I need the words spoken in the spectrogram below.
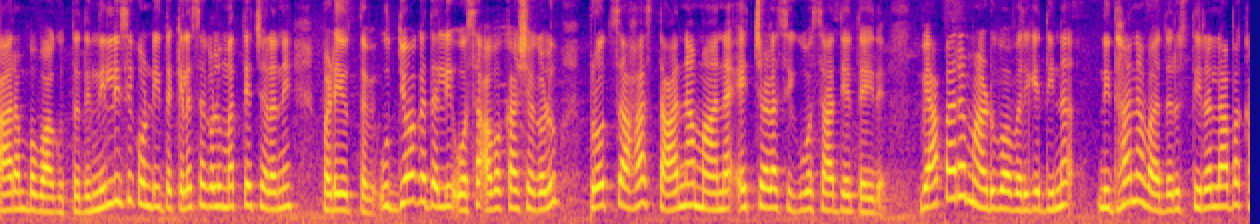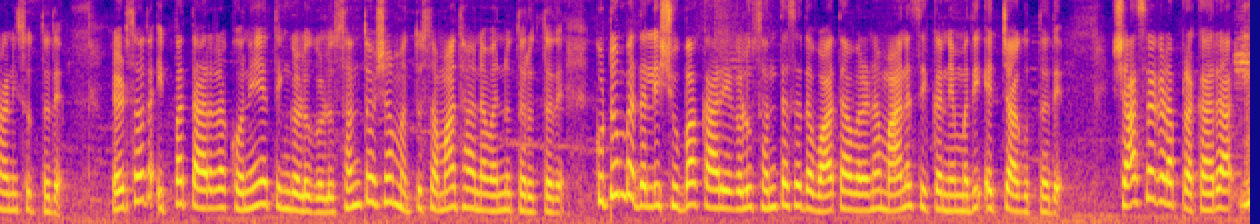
ಆರಂಭವಾಗುತ್ತದೆ. ನಿಲ್ಲಿಸಿಕೊಂಡಿದ್ದ ಕೆಲಸಗಳು ಮತ್ತೆ ಚಲನೆ ಪಡೆಯುತ್ತವೆ. ಉದ್ಯೋಗದಲ್ಲಿ ಹೊಸ ಅವಕಾಶಗಳು, ಪ್ರೋತ್ಸಾಹ, ಸ್ಥಾನಮಾನ, ಹೆಚ್ಚಳ ಸಿಗುವ ಸಾಧ್ಯತೆ ಇದೆ. ವ್ಯಾಪಾರ ಮಾಡುವವರಿಗೆ ದಿನ ನಿಧಾನವಾದರೂ ಸ್ಥಿರ ಲಾಭ ಕಾಣಿಸುತ್ತದೆ. ಎರಡು ಸಾವಿರದ ಇಪ್ಪತ್ತಾರರ ಕೊನೆಯ ತಿಂಗಳುಗಳು ಸಂತೋಷ ಮತ್ತು ಸಮಾಧಾನವನ್ನು ತರುತ್ತದೆ. ಕುಟುಂಬದಲ್ಲಿ ಶುಭ ಕಾರ್ಯಗಳು, ಸಂತಸದ ವಾತಾವರಣ, ಮಾನಸಿಕ ನೆಮ್ಮದಿ ಹೆಚ್ಚಾಗುತ್ತದೆ. ಶಾಸ್ತ್ರಗಳ ಪ್ರಕಾರ ಈ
